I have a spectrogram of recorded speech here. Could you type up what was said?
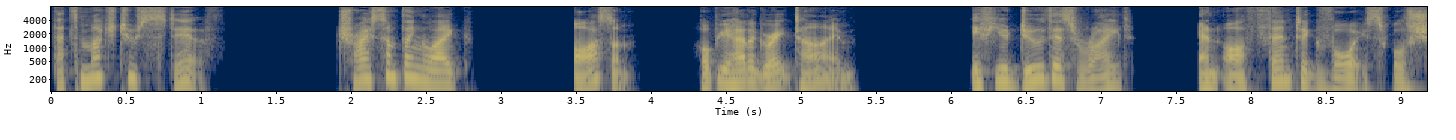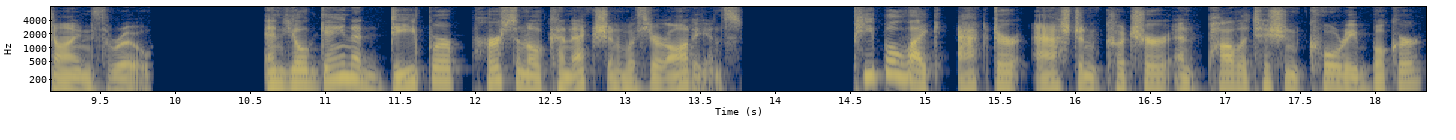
That's much too stiff. Try something like, Awesome. Hope you had a great time. If you do this right, an authentic voice will shine through, and you'll gain a deeper personal connection with your audience. People like actor Ashton Kutcher and politician Cory Booker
